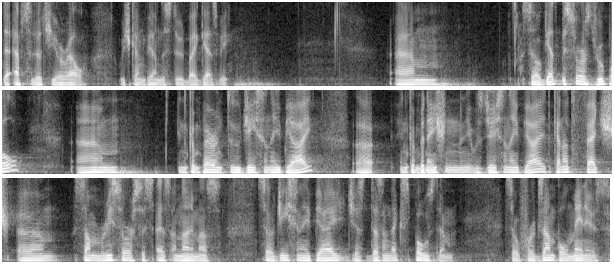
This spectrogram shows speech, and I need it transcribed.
the absolute URL, which can be understood by Gatsby. Um, so Gatsby source Drupal, um, in comparing to JSON API, uh, in combination with JSON API, it cannot fetch um, some resources as anonymous. So JSON API just doesn't expose them. So for example, menus.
